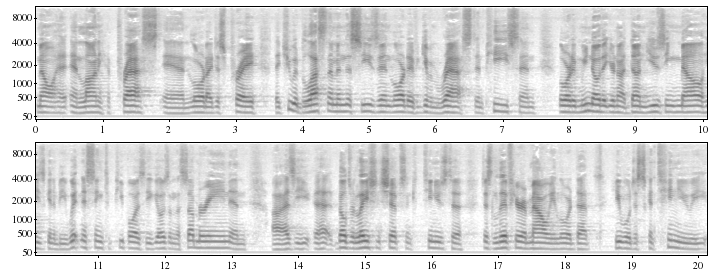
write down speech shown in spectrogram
Mel and Lonnie have pressed. And Lord, I just pray that you would bless them in this season. Lord, if you give them rest and peace. And Lord, and we know that you're not done using Mel. He's going to be witnessing to people as he goes on the submarine and uh, as he uh, builds relationships and continues to just live here in Maui, Lord, that he will just continue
